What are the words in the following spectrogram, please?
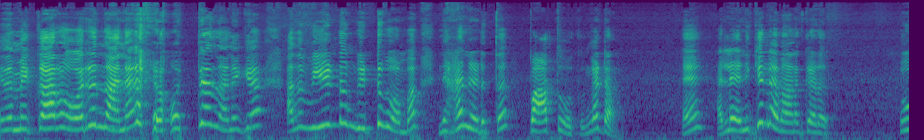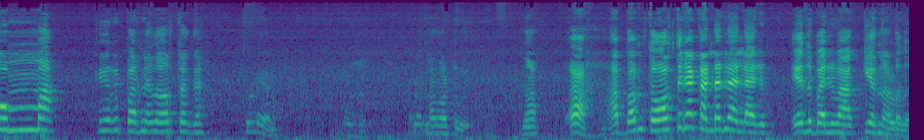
ഇത് മിക്കവാറും ഒരു നന ഒറ്റ നനയ്ക്ക് അത് വീണ്ടും വിട്ടുപോകുമ്പോൾ ഞാനെടുത്ത് പാത്തു വെക്കും കേട്ടോ. ഏ? അല്ല എനിക്കല്ലേ നാണക്കേട്? ഉമ്മ കീറി പറഞ്ഞ തോർത്തൊക്കെ. പുള്ളിയാണോ? അങ്ങോട്ട് പോയി. ആ, അപ്പം തോർത്തിനെ കണ്ടല്ലോ എല്ലാവരും ഏത് പരിവാക്കിയെന്നുള്ളത്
